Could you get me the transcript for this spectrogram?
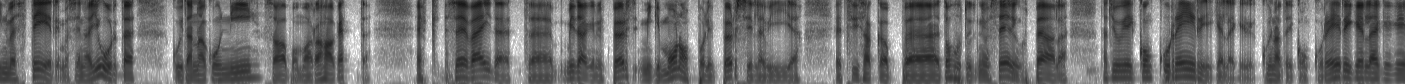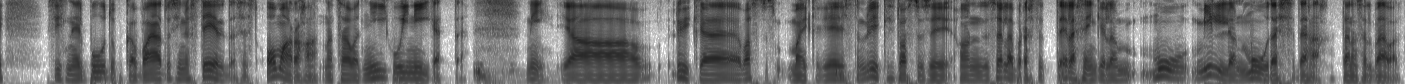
investeerima sinna juurde, kui ta nagunii saab oma raha kätte. ehk see väide, et äh, midagi nüüd börs, mingi monopoli börsile viia, et siis hakkab äh, tohutud investeeringud peale, nad ju ei konkureeri kellegagi, kui nad ei konkureeri kellegagi, siis neil puudub ka vajadus investeerida, sest oma raha nad saavad niikuinii kätte. nii, ja lühike vastus, ma ikkagi eelistan lühikeseid vastusi, on sellepärast, et Eleringil on muu, miljon muud asja teha tänasel päeval,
